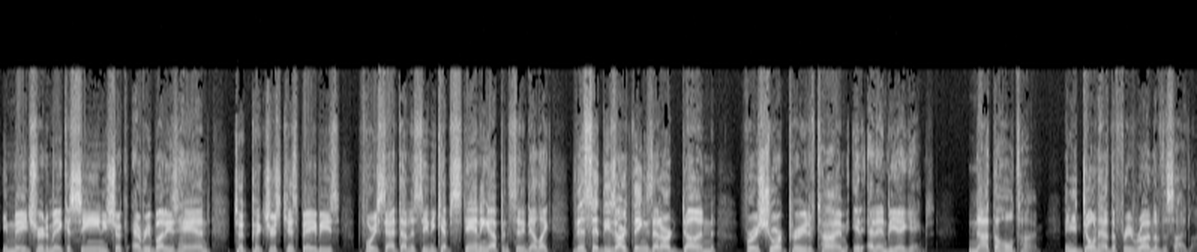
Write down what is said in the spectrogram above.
He made sure to make a scene. He shook everybody's hand, took pictures, kissed babies before he sat down to scene. He kept standing up and sitting down. Like this, these are things that are done for a short period of time in, at NBA games, not the whole time. And you don't have the free run of the sideline.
